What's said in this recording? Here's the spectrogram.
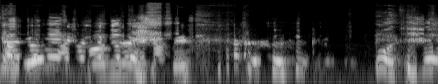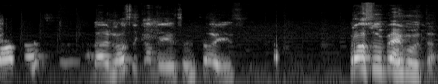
Cabeças, Pode na minha cabeça. fontes notas das nossas cabeças, só isso. Próxima pergunta.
